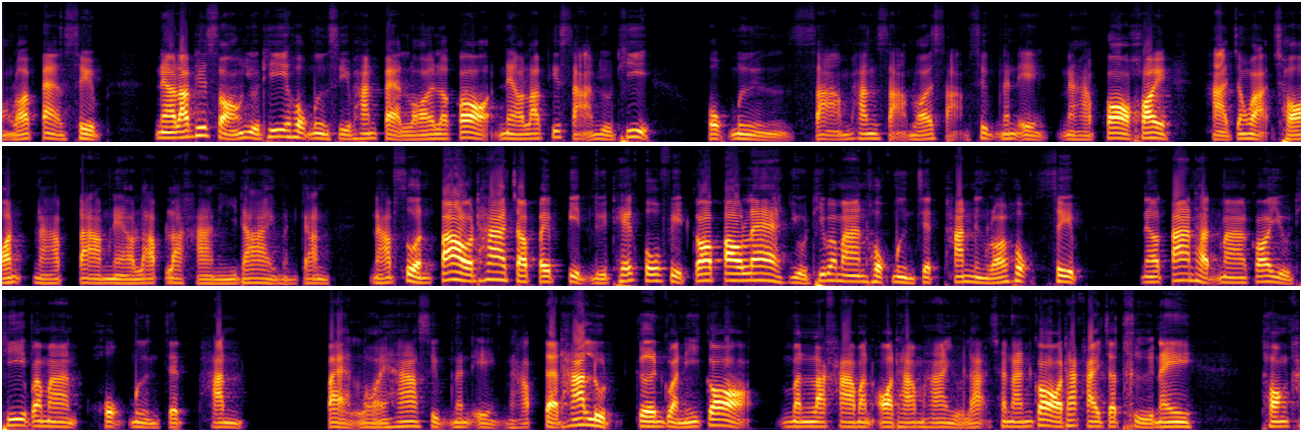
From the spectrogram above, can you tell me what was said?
65,280 แนวรับที่ 2 อยู่ที่ 64,800 แล้วก็แนวรับที่ 3 อยู่ที่ 63,330 นั่นเองนะครับ ก็ค่อยหาจังหวะช้อนนะครับตามแนวรับราคานี้ได้เหมือนกันนะครับ ส่วนเป้าถ้าจะไปปิดหรือ take profit ก็เป้าแรกอยู่ที่ประมาณ 67,160 แนวต้านถัดมาก็อยู่ที่ประมาณ 67,850 นั่นเองนะครับ แต่ถ้าหลุดเกินกว่านี้ก็มันราคามันออทามไฮอยู่แล้ว ฉะนั้นก็ถ้าใครจะถือในทองค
